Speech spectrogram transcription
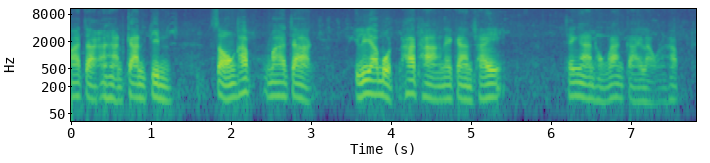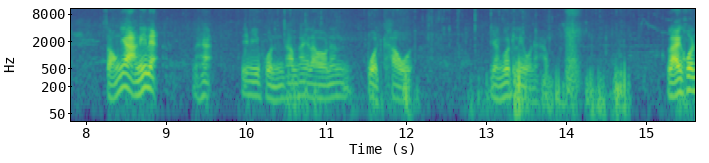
มาจากอาหารการกินสองครับมาจากอิริยาบถท่าทางในการใช้ใช้งานของร่างกายเรานะครับสองอย่างนี้แหละนะฮะที่มีผลทำให้เรานั้นปวดเข่าอย่างรวดเร็วนะครับ หลายคน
